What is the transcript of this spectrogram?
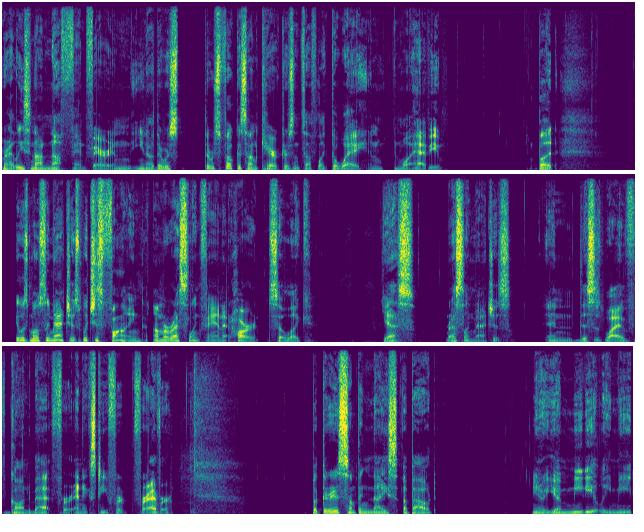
or at least not enough fanfare. And you know, there was there was focus on characters and stuff like the way and and what have you. But it was mostly matches, which is fine. I'm a wrestling fan at heart, so like, yes, wrestling matches, and this is why I've gone to bat for NXT for forever. But there is something nice about, you know, you immediately meet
